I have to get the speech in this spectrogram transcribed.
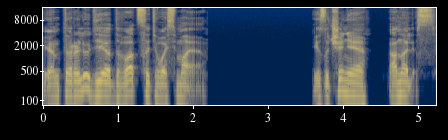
Интерлюдия 28. Изучение, анализ.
